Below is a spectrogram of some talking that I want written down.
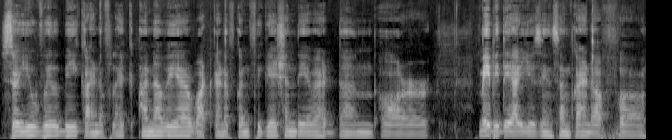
So you will be kind of like unaware what kind of configuration they have done or maybe they are using some kind of uh,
